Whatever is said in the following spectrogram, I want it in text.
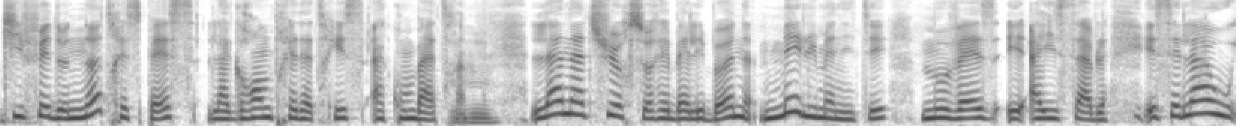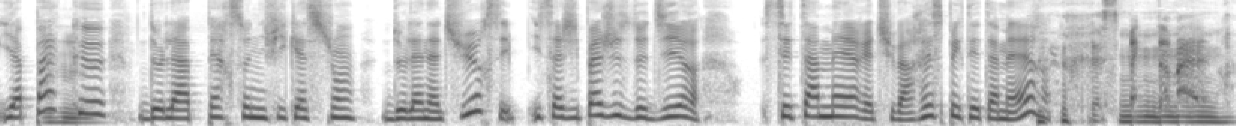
qui fait de notre espèce la grande prédatrice à combattre. La nature serait belle et bonne, mais l'humanité mauvaise et haïssable. Et c'est là où il n'y a pas que de la personnification de la nature. Il ne s'agit pas juste de dire c'est ta mère et tu vas respecter ta mère. Respecte ta mère!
